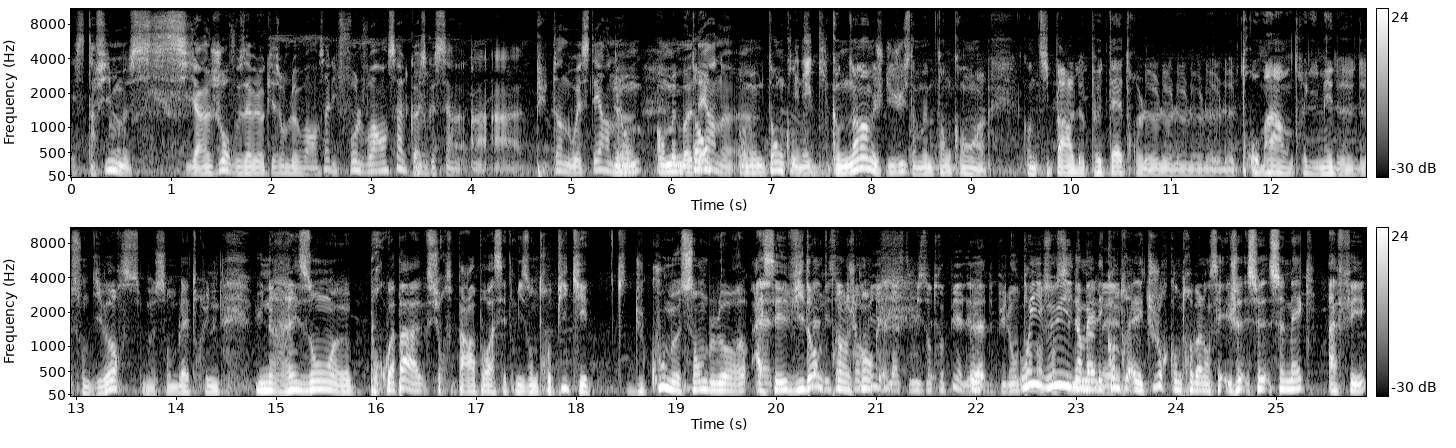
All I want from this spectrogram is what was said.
Et c'est un film, si un jour vous avez l'occasion de le voir en salle, il faut le voir en salle, quoi, parce que c'est un, un- un putain de western. En, en même moderne, temps, en même temps, quand, quand- non, non, mais je dis juste en même temps quand, euh, quand il parle de peut-être le, le, le, le- le trauma entre guillemets de, de son divorce, me semble être une, une raison, euh, pourquoi pas, sur, par rapport à cette misanthropie qui est qui du coup me semble assez évidente quand, la misanthropie, elle est là Euh, depuis longtemps. oui, dans oui, son oui, non, mais elle est, contre- elle est toujours contrebalancée. Je- ce, ce mec a fait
